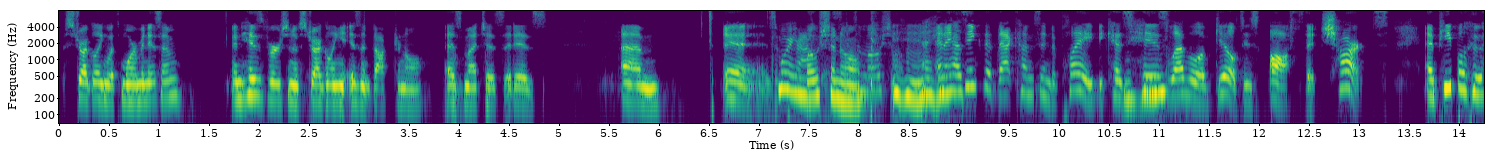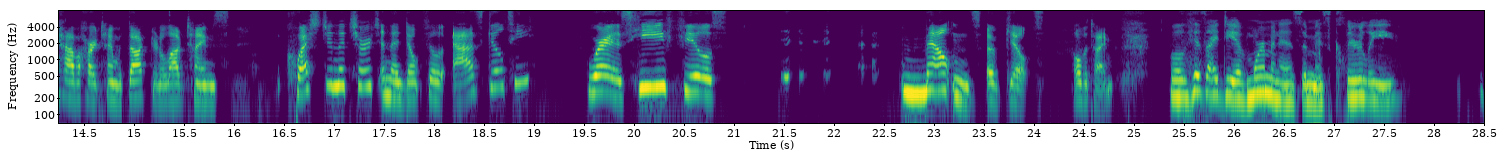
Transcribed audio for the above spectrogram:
struggling with Mormonism and his version of struggling isn't doctrinal as much as it is um it's more emotional. It's emotional. Mhm. He And I has- think that that comes into play because Mhm. his level of guilt is off the charts. And people who have a hard time with doctrine a lot of times question the church and then don't feel as guilty. Whereas he feels mountains of guilt all the time. Well, his idea of Mormonism is clearly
